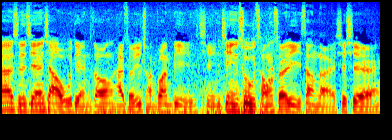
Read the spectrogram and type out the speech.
在时间下午五点钟，海水浴场关闭，请尽速从水里上来，谢谢。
